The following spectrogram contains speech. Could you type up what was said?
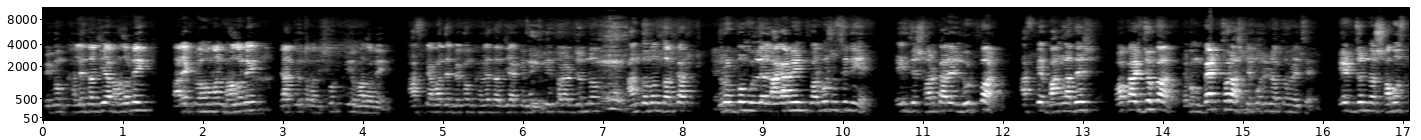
বেগম খালেদা জিয়া ভালো নেই, তারেক রহমান ভালো নেই, জাতীয়তাবাদী শক্তিও ভালো নেই। আজকে আমাদের বেগম খালেদা জিয়াকে মুক্তি করার জন্য আন্দোলন দরকার দ্রব্য মূল্যে লাগামহীন কর্মসূচি নিয়ে। এই যে সরকারের লুটপাট, আজকে বাংলাদেশ অকার্যকর এবং ব্যর্থ রাষ্ট্রে পরিণত হয়েছে। এর জন্য সমস্ত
